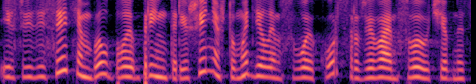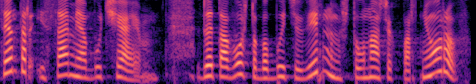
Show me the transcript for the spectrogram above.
И в связи с этим было принято решение, что мы делаем свой курс, развиваем свой учебный центр и сами обучаем. Для того, чтобы быть уверенным, что у наших партнеров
